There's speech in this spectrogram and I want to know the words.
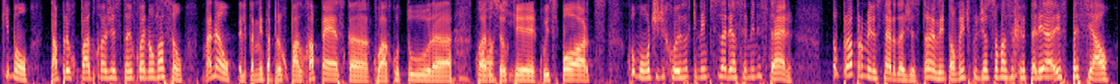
Que bom. Tá preocupado com a gestão e com a inovação. Mas não, ele também tá preocupado com a pesca, com a cultura, com a não sei o Esporte. que, com esportes, com um monte de coisa que nem precisaria ser ministério. O próprio Ministério da Gestão, eventualmente, podia ser uma secretaria especial.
